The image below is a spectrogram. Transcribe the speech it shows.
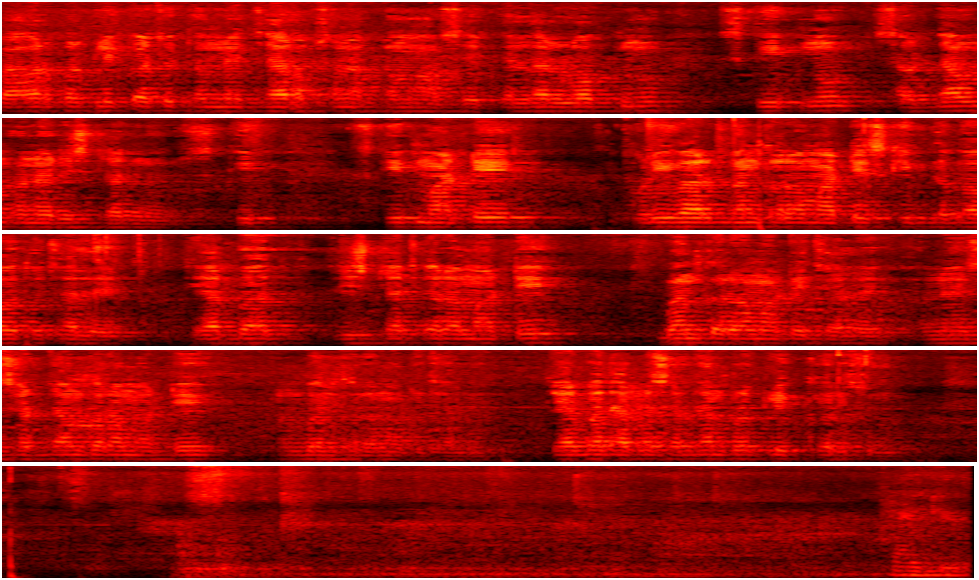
પાવર પર ક્લિક કરશું. તમને ચાર ઓપ્શન આપવામાં આવશે. પહેલાં લોકનું સ્કીપનું શટડાઉન અને રિસ્ટાર્ટનું સ્કીપ સ્કીપ માટે થોડી વાર બંધ કરવા માટે સ્કીપ દબાવો તો ચાલે. ત્યારબાદ રિસ્ટાર્ટ કરવા માટે બંધ કરવા માટે ચાલે. અને શટડાઉન કરવા માટે બંધ કરવા માટે ચાલે. ત્યારબાદ આપણે શટડાઉન પર ક્લિક કરીશું. થેન્ક યુ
